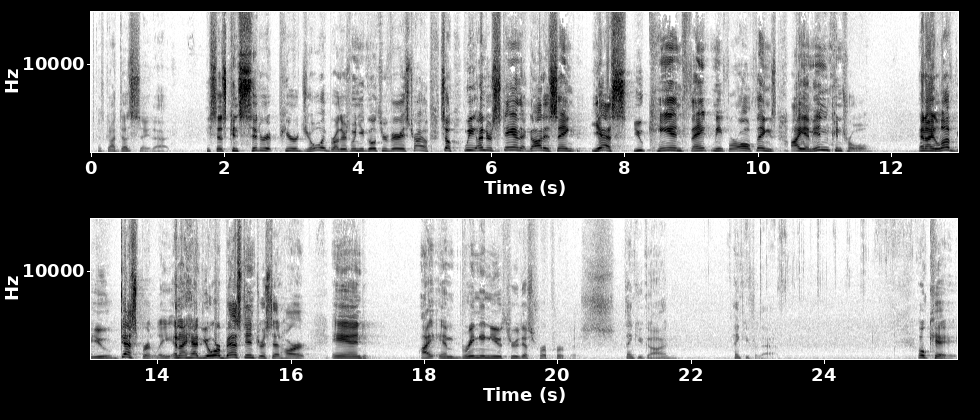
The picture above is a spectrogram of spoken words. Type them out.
Because God does say that. He says, Consider it pure joy, brothers, when you go through various trials. So we understand that God is saying, Yes, you can thank me for all things. I am in control, and I love you desperately, and I have your best interest at heart, and I am bringing you through this for a purpose. Thank you, God. Thank you for that. Okay.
